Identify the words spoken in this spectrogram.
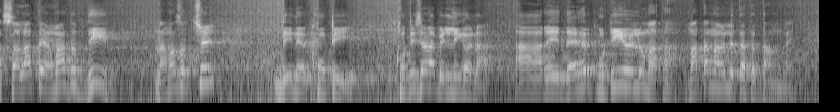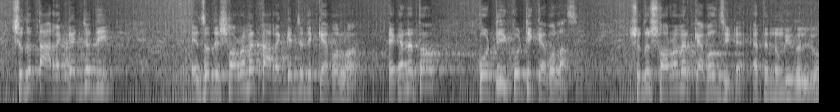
আসসালাতে আমাদের দিন নামাজ হচ্ছে দিনের খুঁটি। খুঁটি ছাড়া বিল্ডিং হয় না। আর এই দেহের খুঁটি হইল মাথা। মাথা না হইলে তাতে দাম নাই। শুধু তার একগের যদি যদি সরমের তার একগের যদি কেবল হয়, এখানে তো কোটি কোটি কেবল আছে। শুধু সরমের কেবল যেটা এতে নুঙ্গি খুলবো।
